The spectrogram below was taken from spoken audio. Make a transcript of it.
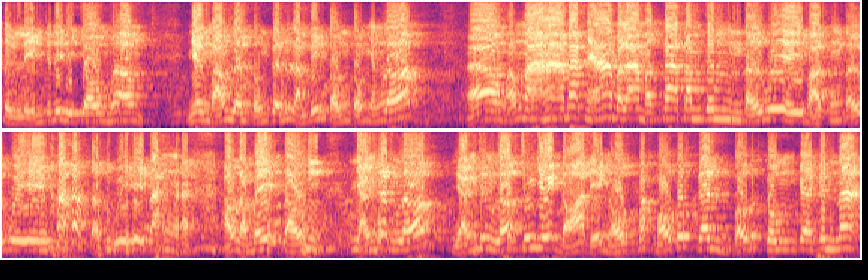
từ liệm cho đi đi chôn phải không? Nhưng mà ông lên tụng kinh làm biến tụng tụng nhận lớp không? Ông ma ha bát nhã ba la mật đa tâm kinh, tự quy y phật, tự quy y pháp tự quy y tăng. Ông làm biến tụng. Nhận hết lớp, nhận hết lớp xuống dưới đọa địa ngục, bắt bổ túc kinh, bổ túc cung kinh á.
